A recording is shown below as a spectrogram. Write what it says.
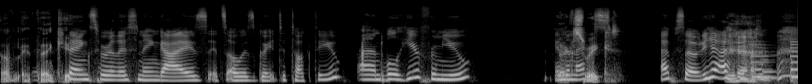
Lovely, thank you. Thanks for listening, guys. It's always great to talk to you. And we'll hear from you in Next the week. next episode. Yeah.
